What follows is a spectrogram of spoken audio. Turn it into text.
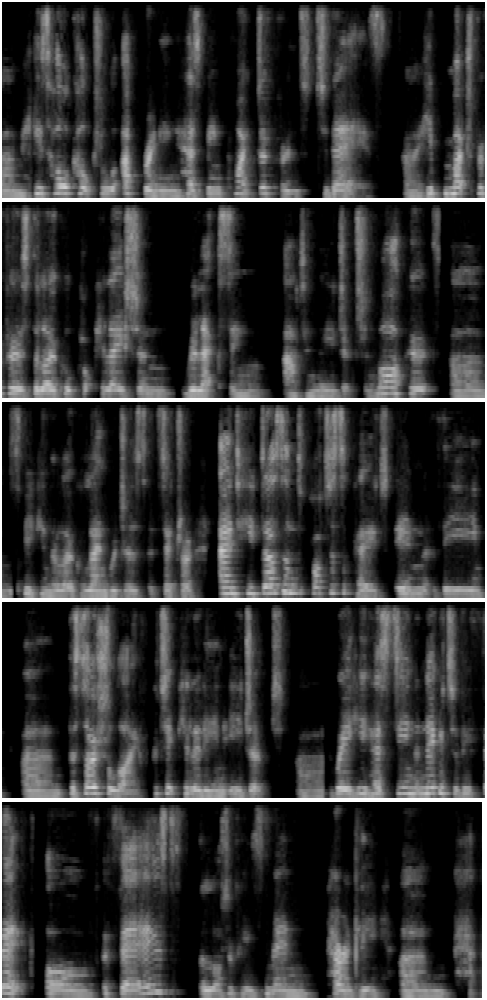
Um, his whole cultural upbringing has been quite different to theirs. Uh, he much prefers the local population, relaxing out in the Egyptian market, um, speaking the local languages, etc. And he doesn't participate in the um, the social life, particularly in Egypt, uh, where he has seen the negative effect of affairs a lot of his men apparently um, ha-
